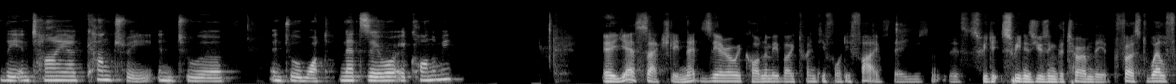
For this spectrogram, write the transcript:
the entire country into a into a what net zero economy? Uh, yes, actually, net zero economy by 2045. They're using Sweden, Sweden is using the term the first wealth,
